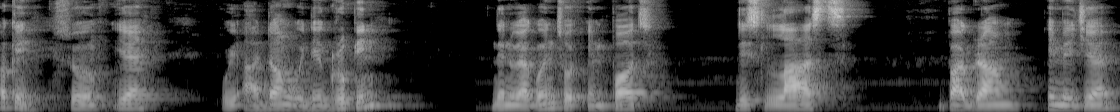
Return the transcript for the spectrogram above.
okay so here we are done with the grouping. Then we are going to import this last background image here.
